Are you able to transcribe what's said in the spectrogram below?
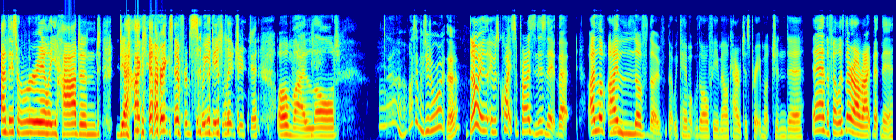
and this really hardened dark character from Swedish literature. Oh my lord. Yeah, I think we did all right there. No, it, it was quite surprising, isn't it? That I love, I love though that we came up with all female characters pretty much, and uh, yeah, the fellas they're all right, but nah.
